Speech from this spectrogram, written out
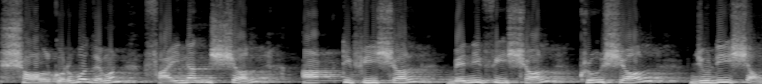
সল করব, যেমন financial artificial beneficial crucial judicial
